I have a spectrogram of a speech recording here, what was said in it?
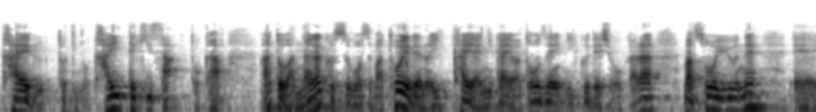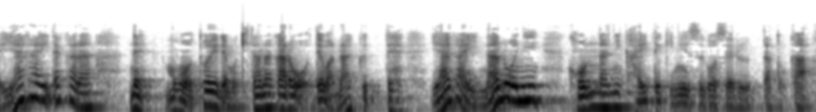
帰る時の快適さとか、あとは長く過ごせばトイレの1回や2回は当然行くでしょうから、まあそういうね、えー、野外だからね、もうトイレも汚かろうではなくって、野外なのにこんなに快適に過ごせるだとか、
